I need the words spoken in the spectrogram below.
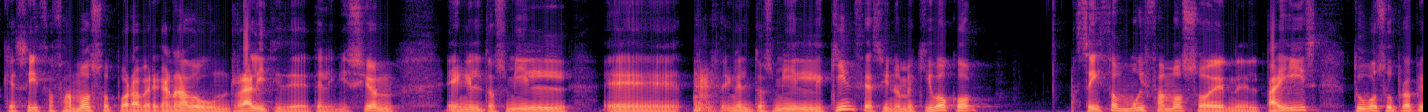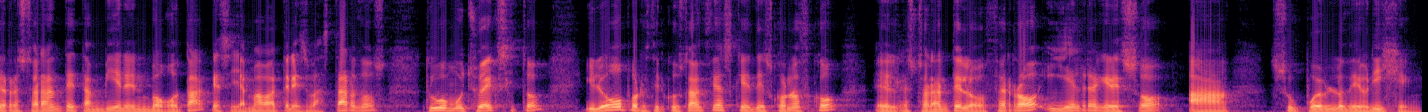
que se hizo famoso por haber ganado un reality de televisión en el, 2000, eh, en el 2015, si no me equivoco, se hizo muy famoso en el país, tuvo su propio restaurante también en Bogotá, que se llamaba Tres Bastardos, tuvo mucho éxito y luego por circunstancias que desconozco, el restaurante lo cerró y él regresó a su pueblo de origen,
